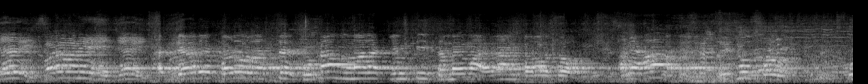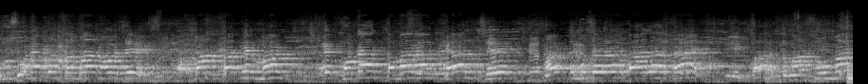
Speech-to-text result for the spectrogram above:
જય પરાણે જય. અત્યારે પડો રસ્તે શું કામ અમારા કિંમતી સમયમાં હેરાન કરો છો. અને હા, બીજું પુરુષો પુરુષોને પણ સમાન હોય છે અપમાન સાથે મર્દ એ ખોટા તમારા ખ્યાલ છે. મત મુસરા બાલા થાય એ વાતમાં શું માન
